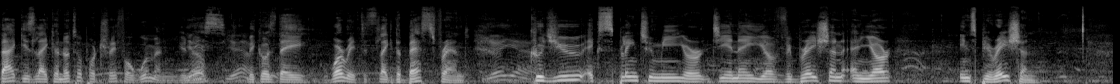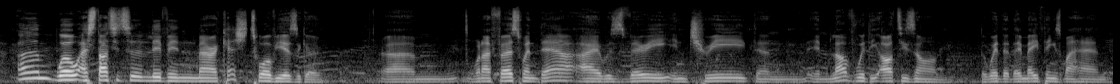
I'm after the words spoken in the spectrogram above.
Bag is like an auto portrait for women, you yes, know, yeah, because they wear it. It's like the best friend. Yeah, yeah. Could you explain to me your DNA, your vibration, and your inspiration? Um, well, I started to live in Marrakesh 12 years ago. Um, when I first went there, I was very intrigued and in love with the artisan, the way that they made things by hand.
